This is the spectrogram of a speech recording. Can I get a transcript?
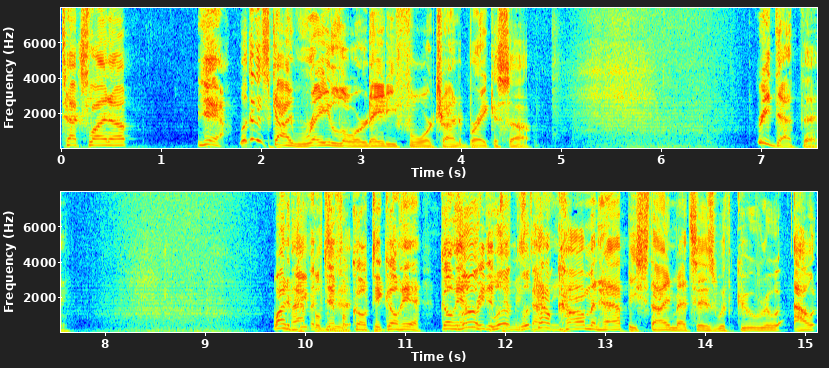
text line up? Yeah. Look at this guy, Ray Lord, 84, trying to break us up. Read that thing. Why do I'm people having do that? difficulty. Go ahead. Go ahead. Look, read it look, to me, look how calm and happy Steinmetz is with Guru out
